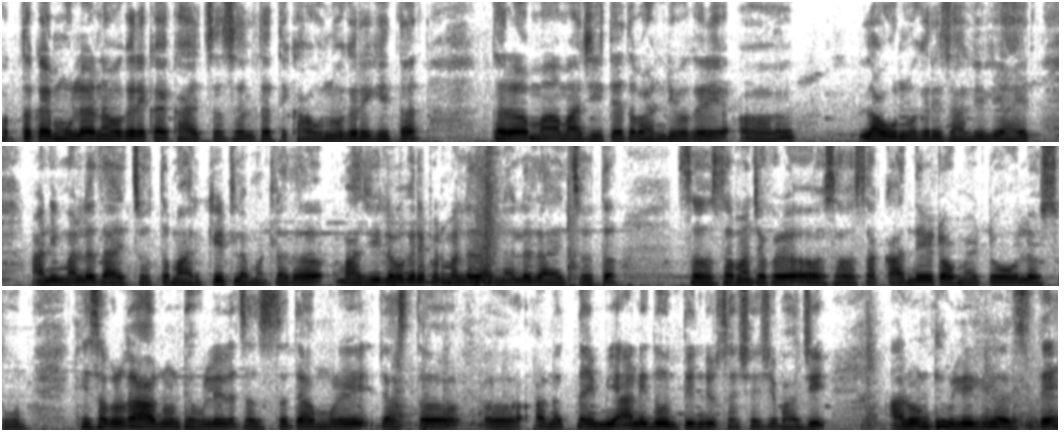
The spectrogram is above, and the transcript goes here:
फक्त काही मुलांना वगैरे काय खायचं असेल तर ते खाऊन वगैरे घेतात. तर मग माझी इथे आता भांडी वगैरे लावून वगैरे झालेली आहेत. आणि मला जायचं होतं मार्केटला म्हटलं तर भाजीला वगैरे पण मला आणायला जायचं होतं. सहसा माझ्याकडे सहसा कांदे टोमॅटो लसूण हे सगळं आणून ठेवलेलंच असतं. त्यामुळे जास्त आणत नाही मी. आणि दोन तीन दिवसाची अशी भाजी आणून ठेवलेली असते.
